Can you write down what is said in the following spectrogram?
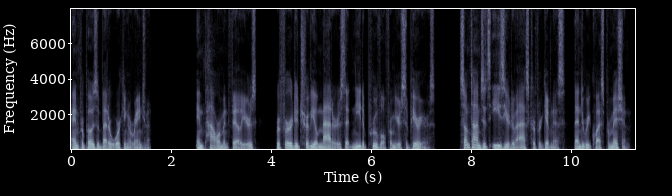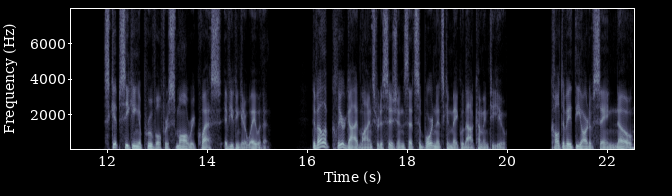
and propose a better working arrangement. Empowerment failures refer to trivial matters that need approval from your superiors. Sometimes it's easier to ask for forgiveness than to request permission. Skip seeking approval for small requests if you can get away with it. Develop clear guidelines for decisions that subordinates can make without coming to you. Cultivate the art of saying no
